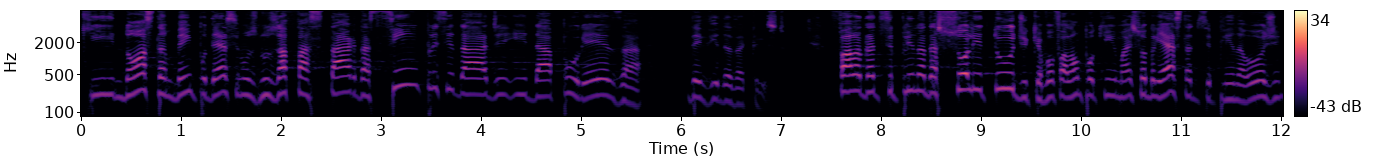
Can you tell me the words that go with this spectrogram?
que nós também pudéssemos nos afastar da simplicidade e da pureza devida a Cristo. Fala da disciplina da solitude, que eu vou falar um pouquinho mais sobre esta disciplina hoje,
